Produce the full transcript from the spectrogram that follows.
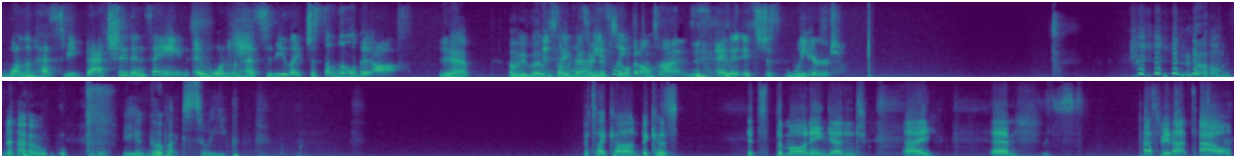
one of them mm. has to be batshit insane, and one of them has to be like just a little bit off. Yeah. And we And rotate someone has to behind be him so asleep at all times, and it, it's just weird. oh no. You can go back to sleep. But I can't because it's the morning and I um pass me that towel.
